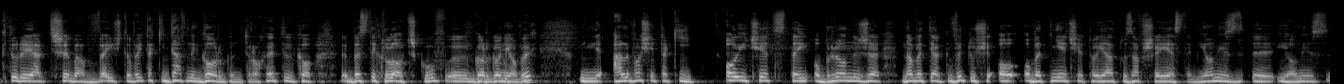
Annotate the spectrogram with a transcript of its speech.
który jak trzeba wejść, to wejść. Taki dawny gorgoń trochę, tylko bez tych loczków y, gorgoniowych, Mm, ale właśnie taki ojciec tej obrony, że nawet jak wy tu się obetniecie, to ja tu zawsze jestem. I on jest, y, i on jest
